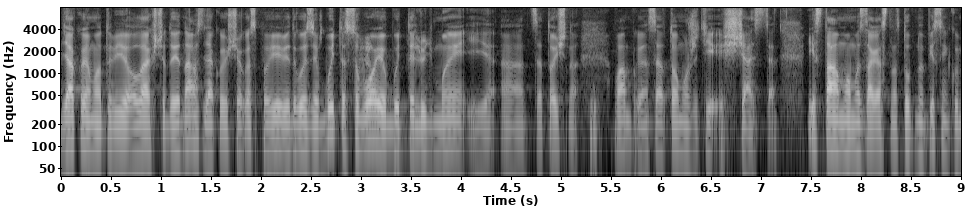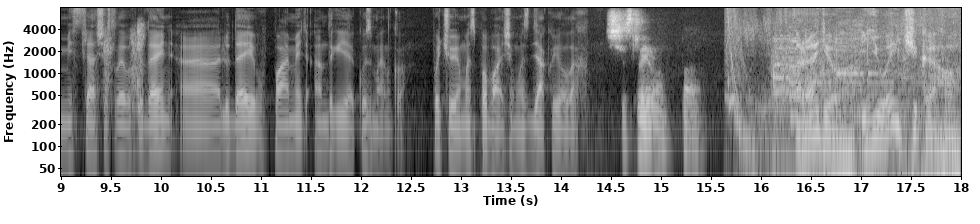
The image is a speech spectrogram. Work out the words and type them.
Дякуємо тобі, Олег, що доєднався. Дякую, що розповів. І друзі, будьте собою, будьте людьми, і е, це точно вам принесе в тому житті щастя. І ставимо ми зараз наступну пісеньку місця щасливих людей, е, людей в пам'ять Андрія Кузьменко. Почуємось, побачимось. Дякую, Олег. Щасливо. Па. Радіо UA Чикаго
